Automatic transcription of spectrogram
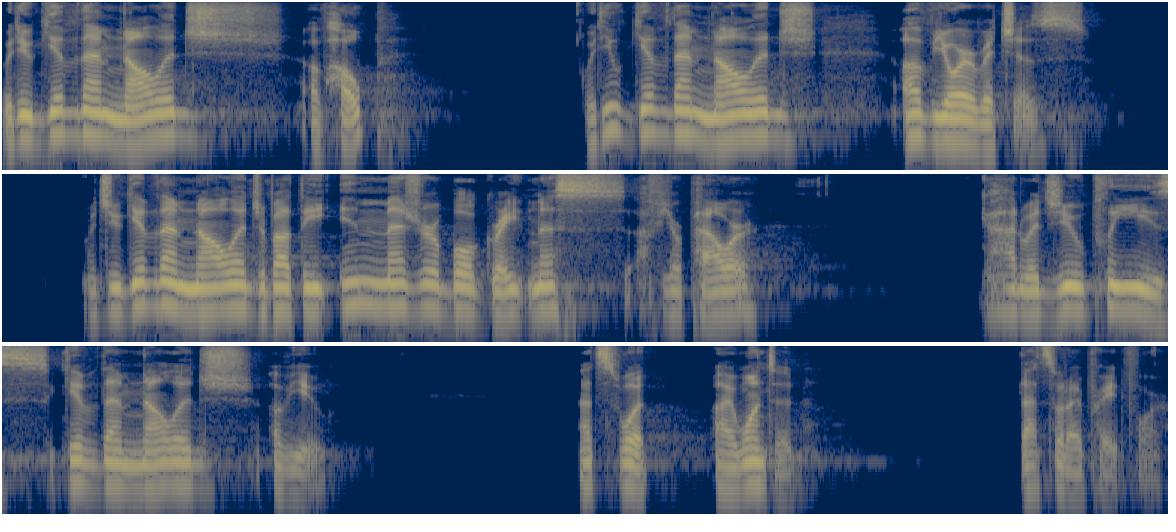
Would you give them knowledge of hope? Would you give them knowledge of your riches? Would you give them knowledge about the immeasurable greatness of your power? God, would you please give them knowledge of you? That's what I wanted. That's what I prayed for.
